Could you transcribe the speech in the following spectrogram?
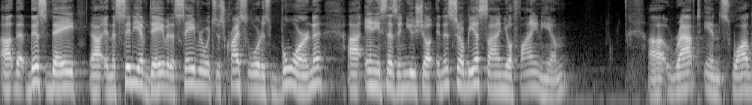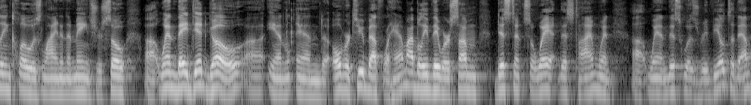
uh, that this day uh, in the city of David, a Savior, which is Christ the Lord, is born. Uh, and he says, And you shall, and this shall be a sign, you'll find him uh, wrapped in swaddling clothes lying in a manger. So uh, when they did go uh, in, and over to Bethlehem, I believe they were some distance away at this time when, uh, when this was revealed to them,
